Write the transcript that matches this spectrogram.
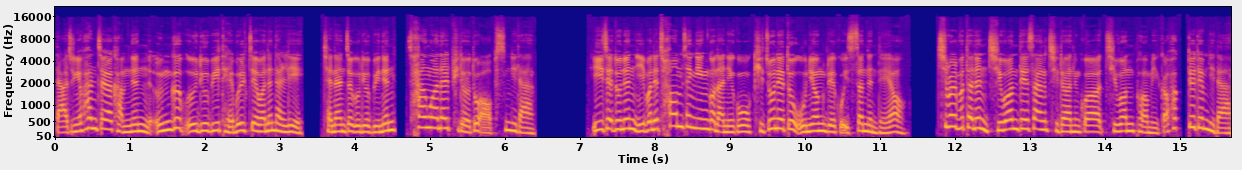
나중에 환자가 갚는 응급 의료비 대불제와는 달리 재난적 의료비는 상환할 필요도 없습니다. 이 제도는 이번에 처음 생긴 건 아니고 기존에도 운영되고 있었는데요. 7월부터는 지원 대상 질환과 지원 범위가 확대됩니다.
